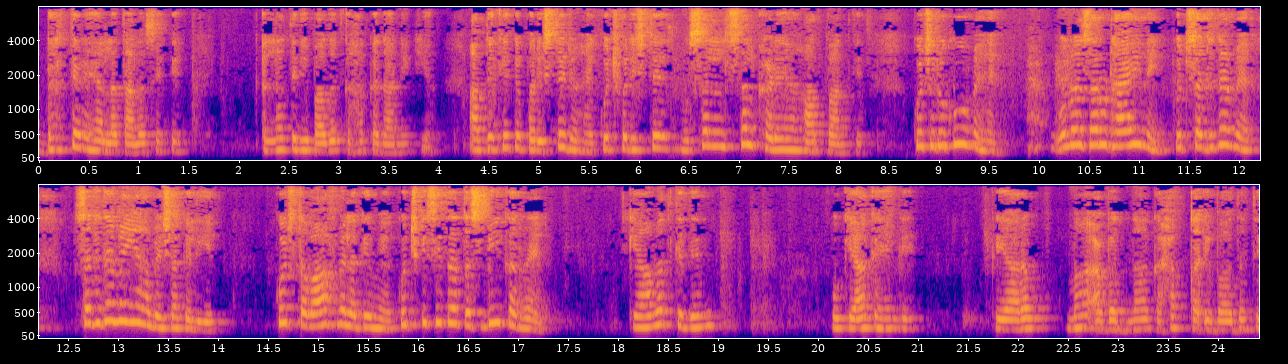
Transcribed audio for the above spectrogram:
ڈرتے رہے اللہ تعالیٰ سے کہ اللہ تیری عبادت کا حق ادا نہیں کیا۔ آپ دیکھیں کہ فرشتے جو ہیں، کچھ فرشتے مسلسل کھڑے ہیں ہاتھ باندھ کے۔ کچھ رکو میں ہیں۔ انہوں نے سر اٹھایا ہی نہیں۔ کچھ سجدے میں سجدے میں ہی ہمیشہ کے لیے۔ کچھ طواف میں لگے ہوئے ہیں۔ کچھ کسی طرح تسبیح کر رہے ہیں۔ قیامت کے دن وہ کیا کہیں گے؟ کہ یار اب ماں ابدنا کا حق کا عبادت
